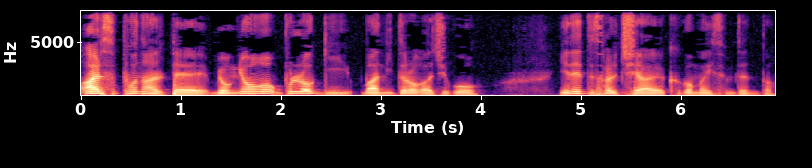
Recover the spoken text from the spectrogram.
R spawn 할 때 명령 블럭이 많이 들어가지고, 얘네들 설치할 그것만 있으면 된다.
